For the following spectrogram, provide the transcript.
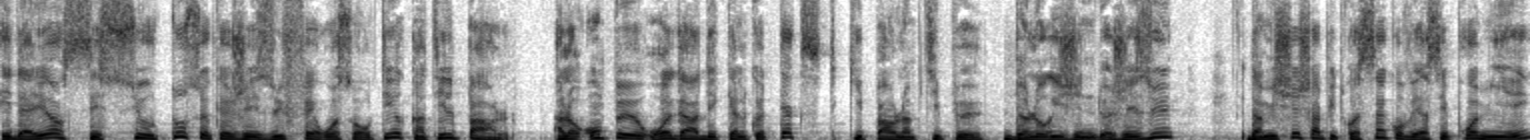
et d'ailleurs, c'est surtout ce que Jésus fait ressortir quand il parle. Alors, on peut regarder quelques textes qui parlent un petit peu de l'origine de Jésus. Dans Michée chapitre 5 au verset 1er,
